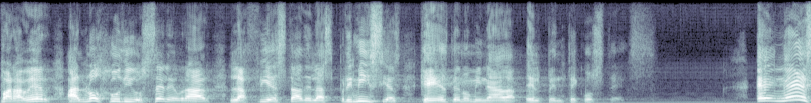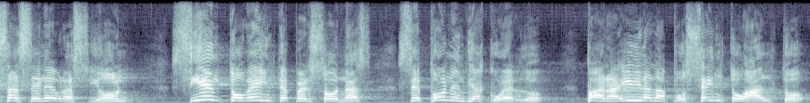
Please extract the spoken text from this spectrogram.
para ver a los judíos celebrar la fiesta de las primicias que es denominada el Pentecostés. En esa celebración, 120 personas se ponen de acuerdo para ir al aposento alto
